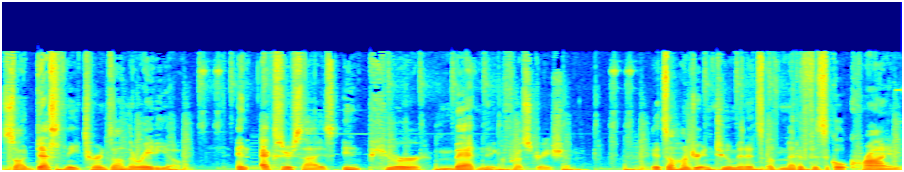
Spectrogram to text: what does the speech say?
saw Destiny Turns on the Radio, an exercise in pure maddening frustration. It's 102 minutes of metaphysical crime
